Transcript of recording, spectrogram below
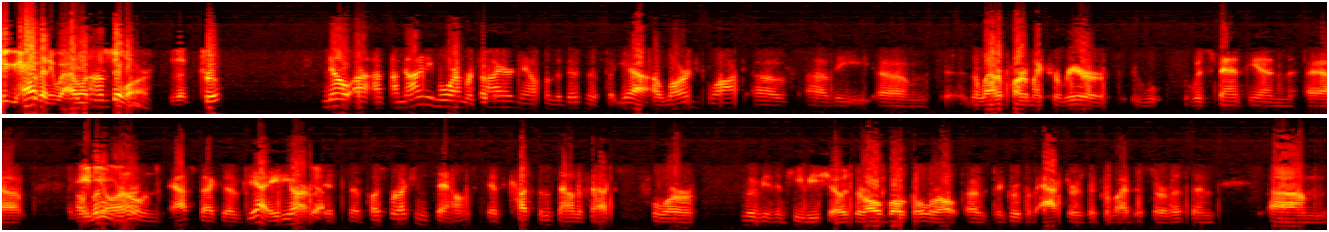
you have anyway? I don't know if Um, you still are. Is that true? No, uh, I'm- not anymore. I'm retired now from the business. But yeah, a large block of uh, the um, the latter part of my career w- was spent in uh, Like a little known aspect of yeah ADR. Yeah. It's uh, post production sound. It's custom sound effects for movies and TV shows. They're all vocal. We're all uh, a group of actors that provide this service. And um,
